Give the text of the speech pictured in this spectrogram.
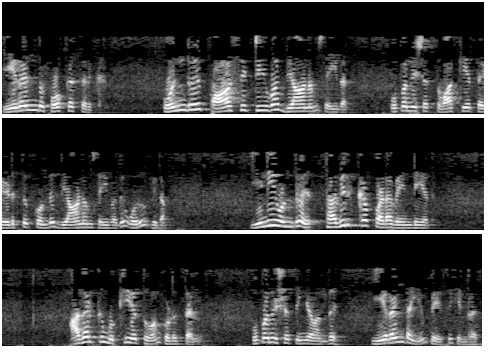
இரண்டு போக்கஸ் இருக்கு. ஒன்று பாசிட்டிவா தியானம் செய்தல். உபனிஷத் வாக்கியத்தை எடுத்துக்கொண்டு தியானம் செய்வது ஒரு விதம். இனி ஒன்று தவிர்க்கப்பட வேண்டியது. அதற்கு முக்கியத்துவம் கொடுத்தல். உபனிஷத் இங்க வந்து இரண்டையும் பேசுகின்றது.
